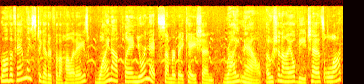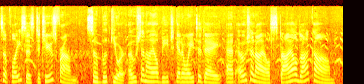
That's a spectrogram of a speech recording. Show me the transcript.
While the family's together for the holidays, why not plan your next summer vacation? Right now, Ocean Isle Beach has lots of places to choose from. So book your Ocean Isle Beach getaway today at oceanisle.style.com.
